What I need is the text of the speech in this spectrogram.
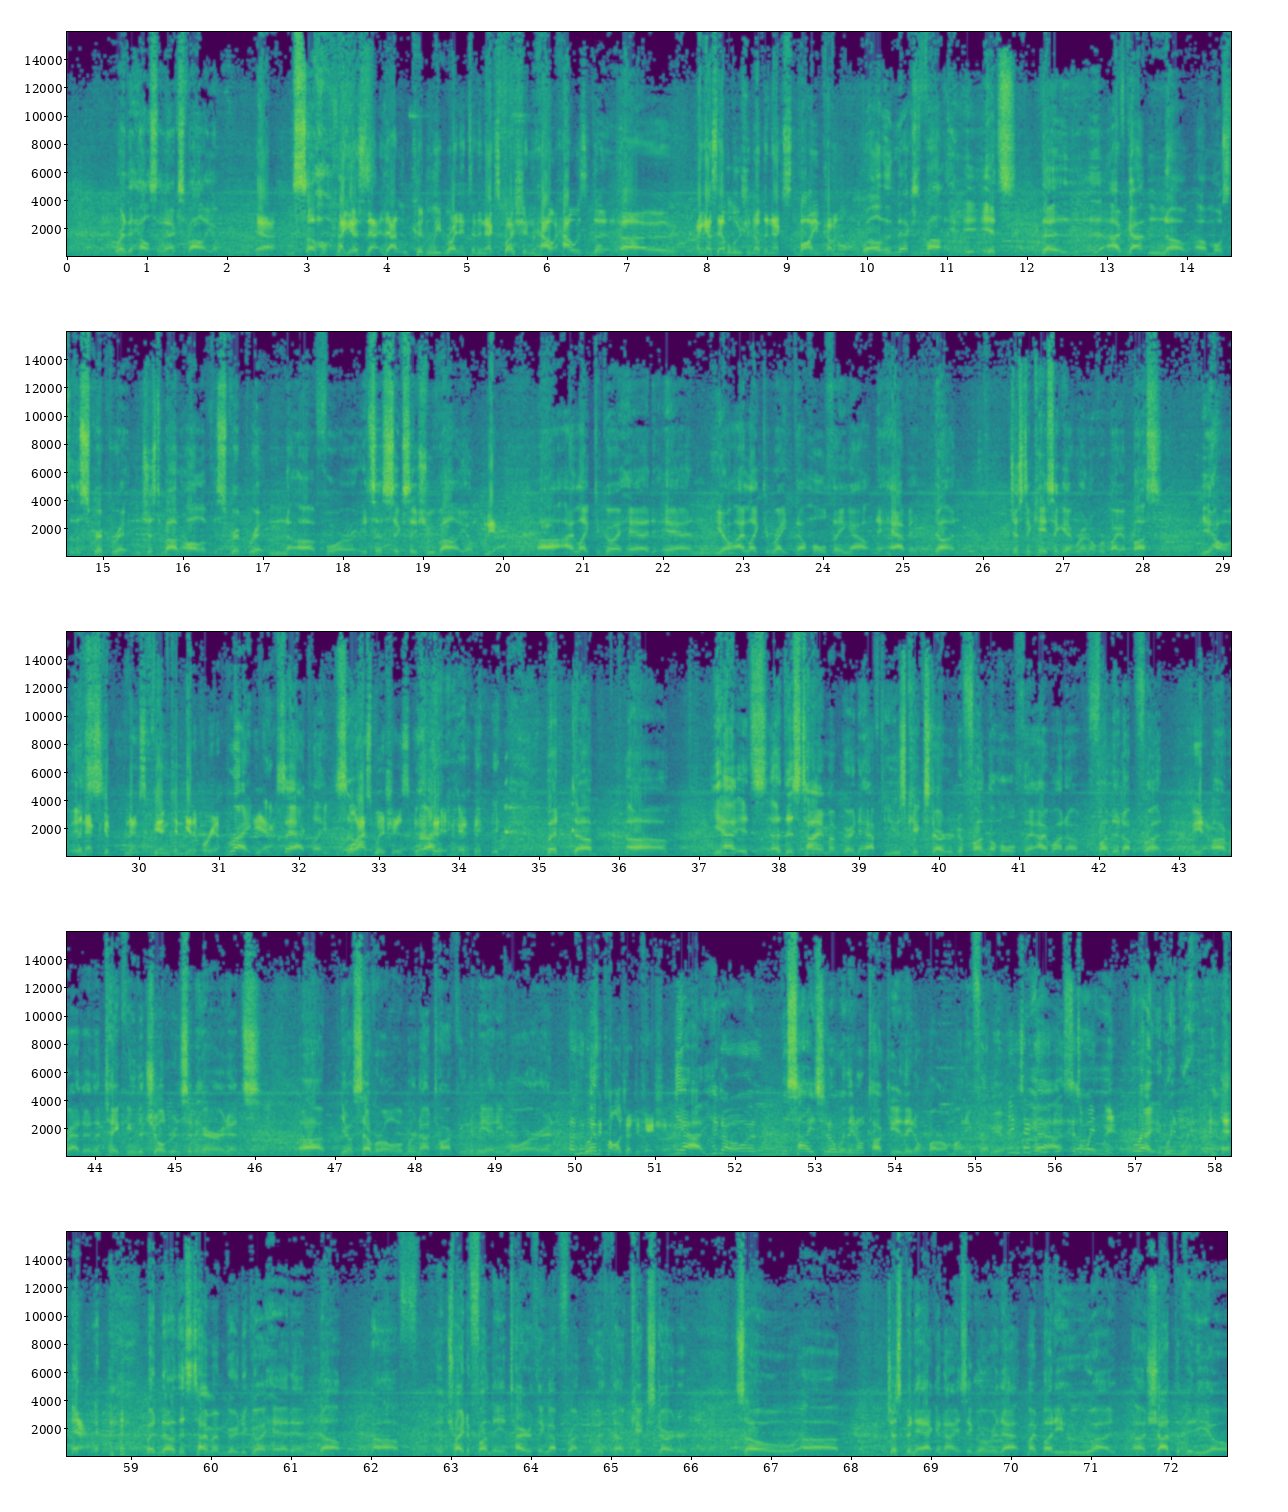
"Where the hell's the next volume?" Yeah. So I guess that that could lead right into the next question. How how is the uh, I guess evolution of the next volume coming along? Well, the next volume, it's the I've gotten uh, uh, most of the script written, just about all of the script written uh, for it's a six issue volume. Yeah. Uh, I like to go ahead and you know I like to write the whole thing out and have it done, just in case I get run over by a bus. You know, The next next fin can get it for you. right, Yeah. exactly. So, Last wishes. right. but um, uh, yeah, it's uh, this time I'm going to have to use Kickstarter to fund the whole thing. I want to fund it up front Yeah. uh, rather than taking the children's inheritance. Uh, you know, several of them are not talking to me anymore, and But who Well, needs a college education? yeah, you know, and besides, you know, when they don't talk to you, they don't borrow money from you. Exactly. Yeah, It's a win-win. Right, win-win. But no, this time I'm going to go ahead and um, uh, try to fund the entire thing up front with uh, Kickstarter. So um, just been agonizing over that. My buddy who uh, uh, shot the video.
